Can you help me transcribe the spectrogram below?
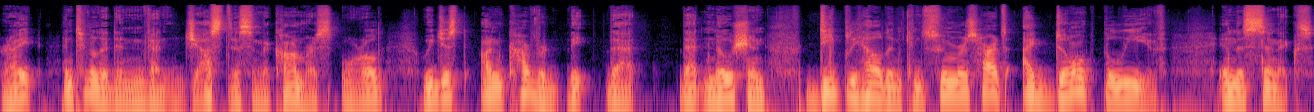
right? And Timberland didn't invent justice in the commerce world. We just uncovered the, that that notion deeply held in consumers' hearts. I don't believe in the cynics.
